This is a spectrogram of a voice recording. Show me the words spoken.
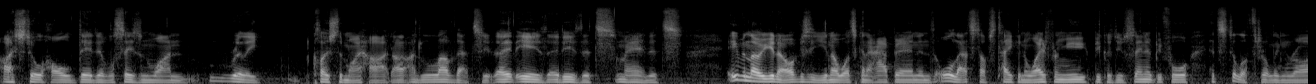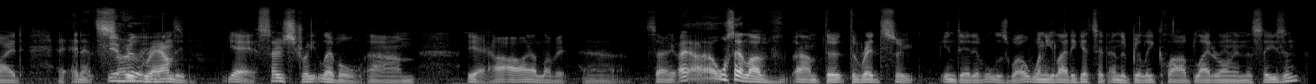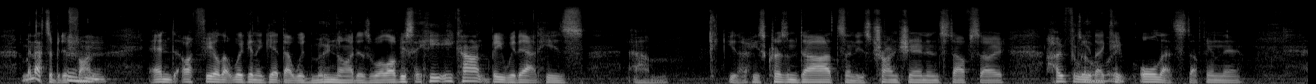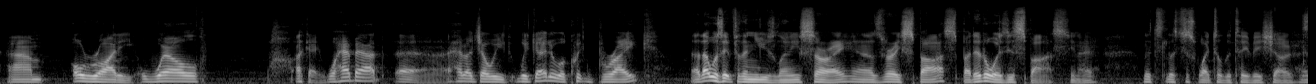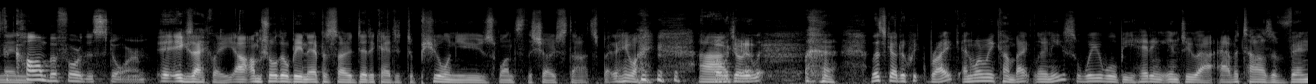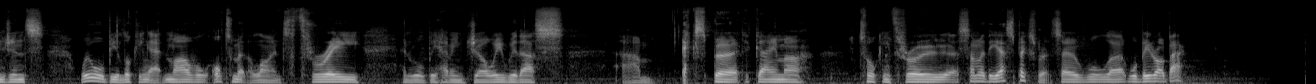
I still hold Daredevil season one really close to my heart. I, I love that series. It is. It is. It's man. It's even though you know obviously you know what's going to happen and all that stuff's taken away from you because you've seen it before. It's still a thrilling ride, and it's It so really is. grounded. Yeah, so street level. Um, yeah, I, I love it. Uh, so I, I also love um, the the red suit in Daredevil as well when he later gets it in the Billy Club later on in the season. I mean that's a bit of fun, and I feel that we're going to get that with Moon Knight as well. Obviously he he can't be without his. Um, you know his crescent darts and his truncheon and stuff. So hopefully they keep all that stuff in there. Um, alrighty, well, okay. Well, how about uh, how about Joe? We, we go to a quick break. Uh, that was it for the news, Lenny. Sorry, uh, it was very sparse, but it always is sparse. You know, let's let's just wait till the TV show and It's then the calm before the storm. Exactly. Uh, I'm sure there'll be an episode dedicated to pure news once the show starts. But anyway, uh, Oh, Joey, let, let's go to a quick break. And when we come back, Loonies, we will be heading into our Avatars of Vengeance. We will be looking at Marvel Ultimate Alliance 3, and we'll be having Joey with us, um, expert gamer, talking through uh, some of the aspects for it. So we'll, uh, we'll be right back.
